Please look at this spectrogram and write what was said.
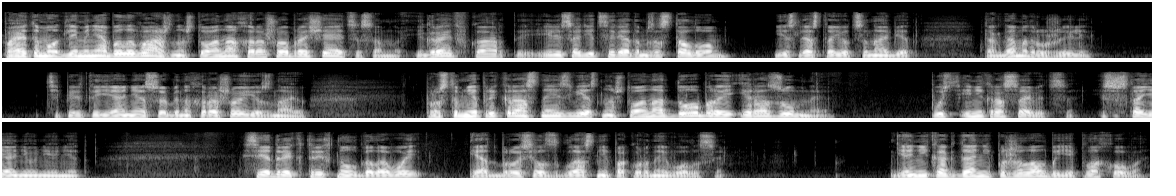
Поэтому для меня было важно, что она хорошо обращается со мной, играет в карты или садится рядом за столом, если остается на обед. Тогда мы дружили. Теперь-то я не особенно хорошо ее знаю. Просто мне прекрасно известно, что она добрая и разумная. пусть и не красавица, и состояния у нее нет. Седрик тряхнул головой и отбросил с глаз непокорные волосы. Я никогда не пожелал бы ей плохого.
